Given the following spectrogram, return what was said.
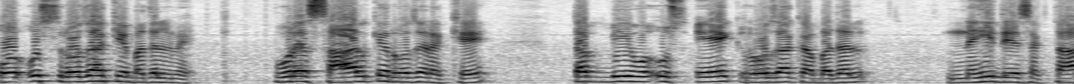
और उस रोज़ा के बदल में पूरे साल के रोज़े रखे, तब भी वो उस एक रोज़ा का बदल नहीं दे सकता।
